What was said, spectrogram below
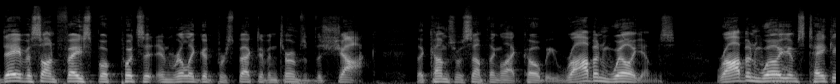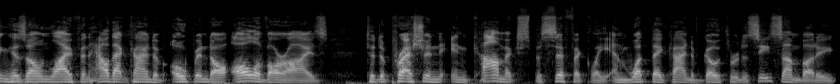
Davis on Facebook puts it in really good perspective in terms of the shock that comes with something like Kobe. Robin Williams, Robin Williams taking his own life and how that kind of opened all, all of our eyes to depression in comics specifically and what they kind of go through to see somebody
